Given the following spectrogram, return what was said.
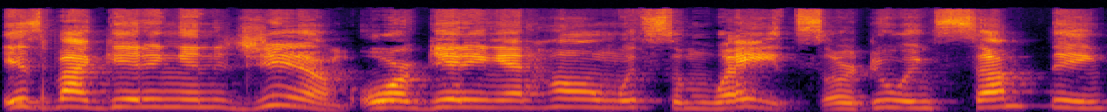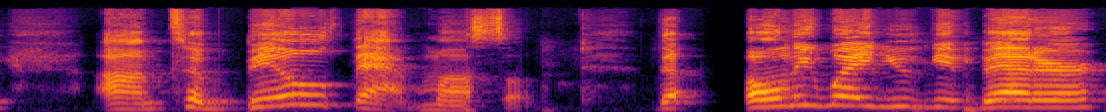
is by getting in the gym or getting at home with some weights or doing something um, to build that muscle. The only way you get better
